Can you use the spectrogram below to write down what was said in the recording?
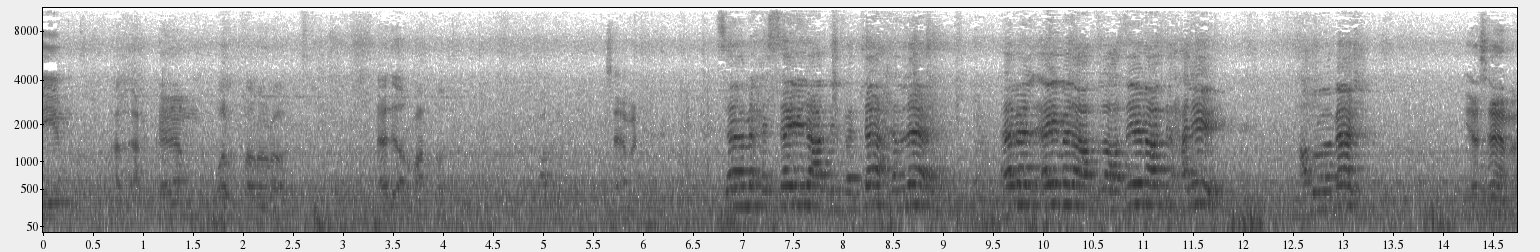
الرحيم الأحكام والقرارات. نادي 14 سامح. سامح السيد عبد الفتاح خلاف امل ايمن عبد العظيم عبد الحليم. حضروا يا باشا. يا سامح.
